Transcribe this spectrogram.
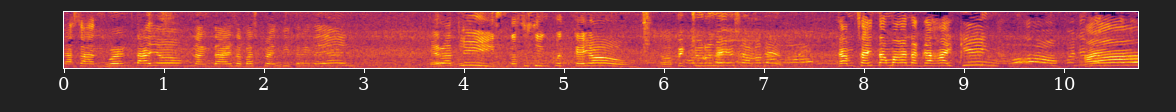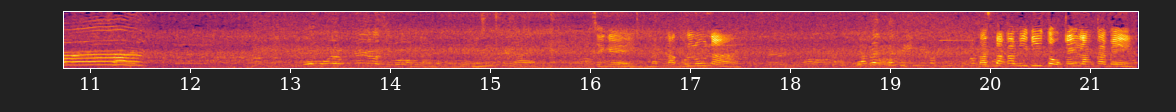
Na sunburn tayo nang dahil sa bus 23 na yan. Pero at least, nasisingkot kayo. Uh, picture na yun sa akin. Campsite ng mga nag-hiking. Oo, pwede Ah! Sige, nagkagulo na. Dapat kasi hindi magbubukas. Basta kami dito, okay lang kami.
